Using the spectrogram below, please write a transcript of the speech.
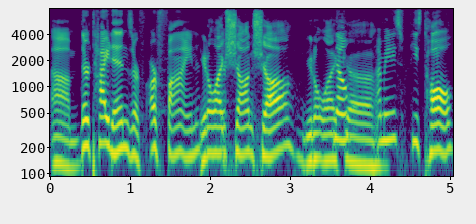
Um, their tight ends are are fine. You don't like Sean Shaw? You don't like no, uh, I mean he's he's tall.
